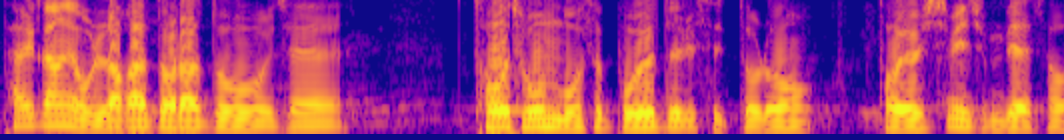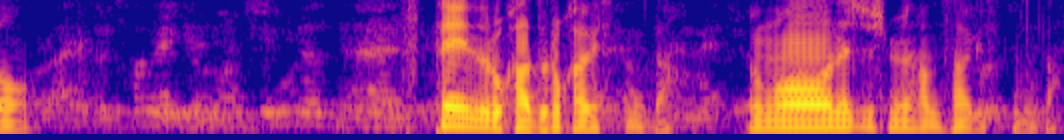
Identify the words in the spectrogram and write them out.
8강에 올라가더라도 이제 더 좋은 모습 보여드릴 수 있도록 더 열심히 준비해서 스페인으로 가도록 하겠습니다. 응원해주시면 감사하겠습니다.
